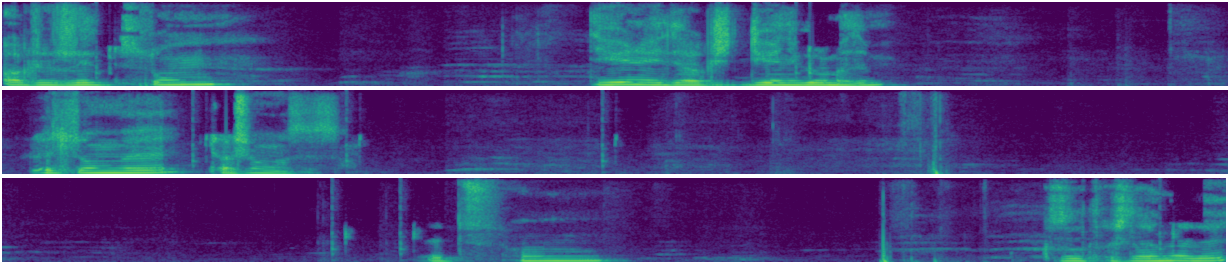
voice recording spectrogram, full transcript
Arkadaşlar redstone diğeri neydi arkadaşlar? Diğerini görmedim. Redstone ve çarşamba masası. Redstone Kızıl taşlar nerede?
